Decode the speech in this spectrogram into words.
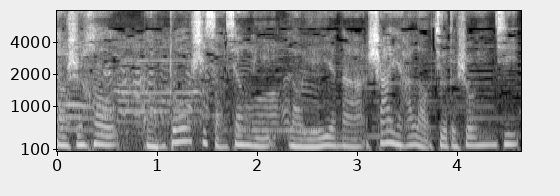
小时候，广播是小巷里老爷爷那沙哑老旧的收音机。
